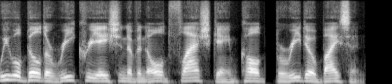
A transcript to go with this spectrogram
We will build a recreation of an old Flash game called Burrito Bison.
